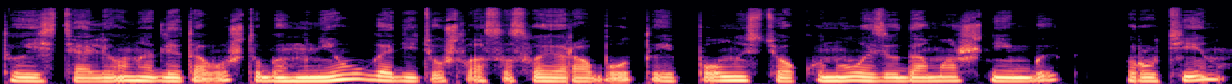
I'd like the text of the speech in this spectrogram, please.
То есть Алена для того, чтобы мне угодить, ушла со своей работы и полностью окунулась в домашний быт, рутину.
